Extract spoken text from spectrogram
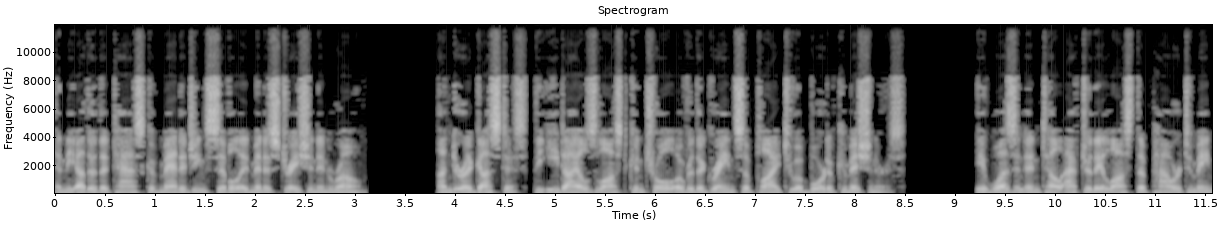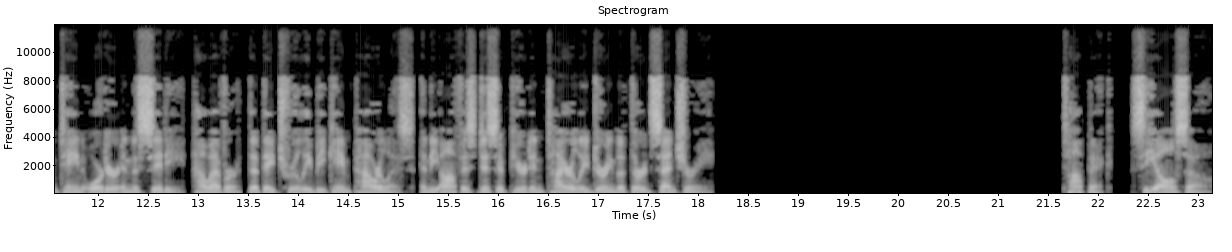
and the other the task of managing civil administration in Rome. Under Augustus, the aediles lost control over the grain supply to a board of commissioners. It wasn't until after they lost the power to maintain order in the city, however, that they truly became powerless, and the office disappeared entirely during the 3rd century. See also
